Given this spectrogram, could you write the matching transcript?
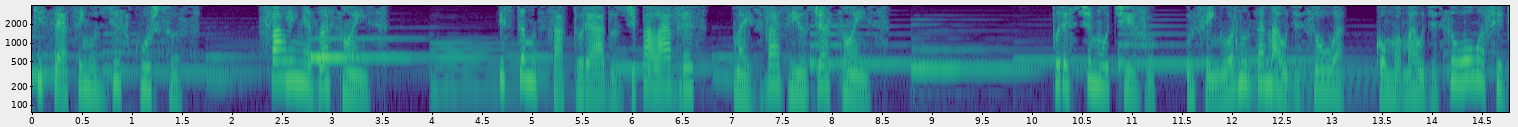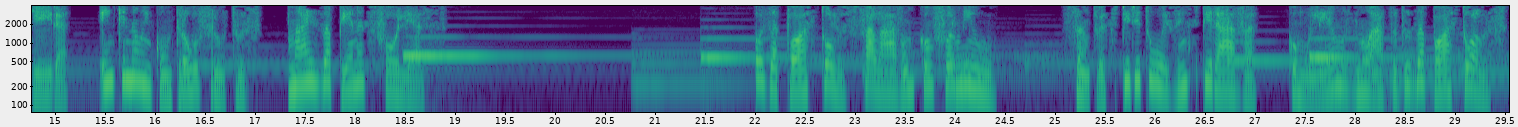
Que cessem os discursos. Falem as ações. Estamos saturados de palavras, mas vazios de ações. Por este motivo, o Senhor nos amaldiçoa, como amaldiçoou a figueira, em que não encontrou frutos, mas apenas folhas. Os apóstolos falavam conforme o Santo Espírito os inspirava, como lemos no Ato dos Apóstolos.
